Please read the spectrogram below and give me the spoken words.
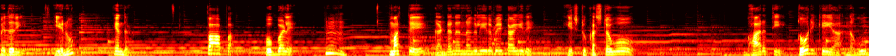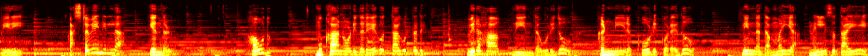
ಬೆದರಿ, ಏನು? ಎಂದಳು. ಪಾಪ, ಒಬ್ಬಳೆ, ಹ್ಮ್ ಮತ್ತೆ ಗಂಡನನ್ನಗಲಿರಬೇಕಾಗಿದೆ. ಎಷ್ಟು ಕಷ್ಟವೋ. ಭಾರತಿ ತೋರಿಕೆಯ ನಗು ಬೀರಿ, ಕಷ್ಟವೇನಿಲ್ಲ ಎಂದಳು. ಹೌದು, ಮುಖ ನೋಡಿದರೆ ಗೊತ್ತಾಗುತ್ತದೆ. ವಿರಹಾಗ್ನಿಯಿಂದ ಉರಿದು, ಕಣ್ಣೀರ ಕೋಡಿ ಕೊರೆದು, ನಿನ್ನ ದಮ್ಮಯ್ಯ ನಿಲ್ಲಿಸುತ್ತಾಯಿ.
